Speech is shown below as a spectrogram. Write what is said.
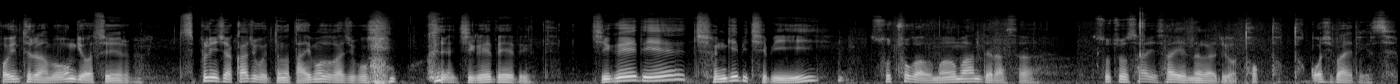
포인트를 한번 옮겨왔어요, 여러분. 스플린샷 가지고 있던 거다 먹어가지고 그냥 지그헤드 해야 되겠다. 지그헤드에 청개비 채비 수초가 어마어마한 데라서 수초 사이사이에 넣어가지고 톡톡톡 꼬시봐야 되겠어요.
